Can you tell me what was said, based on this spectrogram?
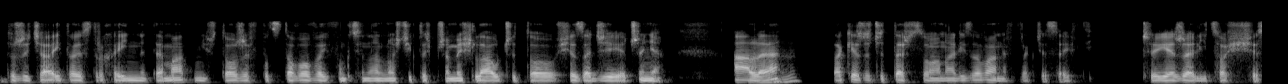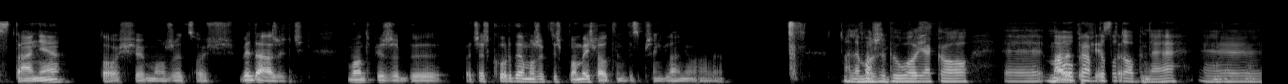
do życia i to jest trochę inny temat niż to, że w podstawowej funkcjonalności ktoś przemyślał, czy to się zadzieje, czy nie. Ale mhm. takie rzeczy też są analizowane w trakcie safety. Czy jeżeli coś się stanie, to się może coś wydarzyć. Wątpię, żeby. Chociaż kurde, może ktoś pomyślał o tym wysprzęglaniu, ale. Ale może było jako e, mało prawdopodobne e,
